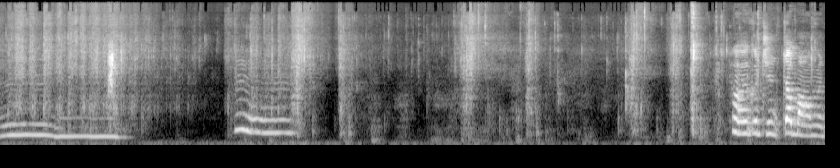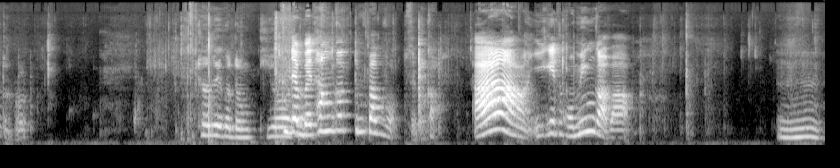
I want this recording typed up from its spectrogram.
음. 음. 저 이거 진짜 마음에 들어요. 저도 이거 너무 귀여워. 근데 왜 삼각김밥은 없을까? 아 이게 덤인가 봐. 음,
